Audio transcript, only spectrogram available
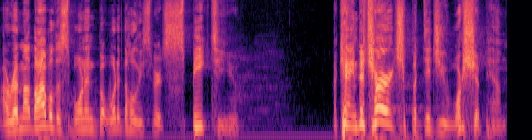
I read my Bible this morning, but what did the Holy Spirit speak to you? I came to church, but did you worship Him?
